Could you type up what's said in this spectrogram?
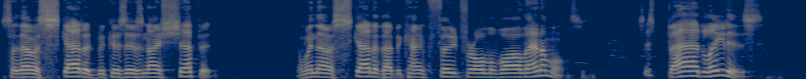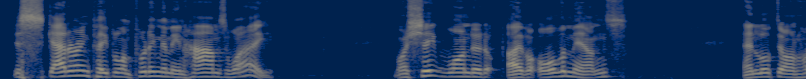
So they were scattered because there was no shepherd. And when they were scattered, they became food for all the wild animals. It's just bad leaders, just scattering people and putting them in harm's way. My sheep wandered over all the mountains and looked on,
